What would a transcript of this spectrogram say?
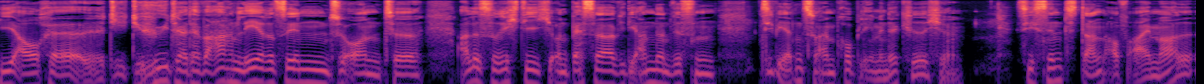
die auch äh, die, die Hüter der wahren Lehre sind und äh, alles richtig und besser, wie die anderen wissen. Sie werden zu einem Problem in der Kirche. Sie sind dann auf einmal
